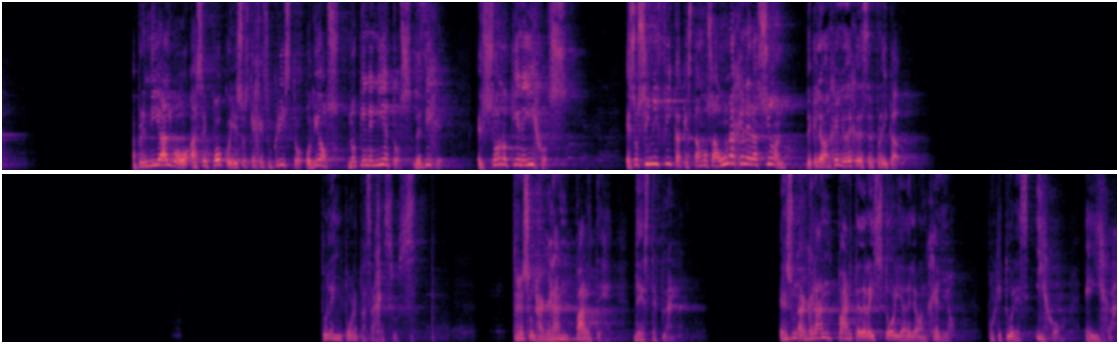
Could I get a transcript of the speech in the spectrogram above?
Aprendí algo hace poco y eso es que Jesucristo o Dios no tiene nietos, les dije. Él solo tiene hijos. Eso significa que estamos a una generación de que el Evangelio deje de ser predicado. Tú le importas a Jesús, pero es una gran parte de este plan. Eres una gran parte de la historia del Evangelio. Porque tú eres hijo e hija.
